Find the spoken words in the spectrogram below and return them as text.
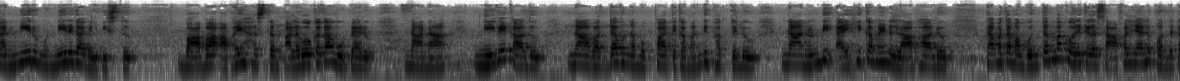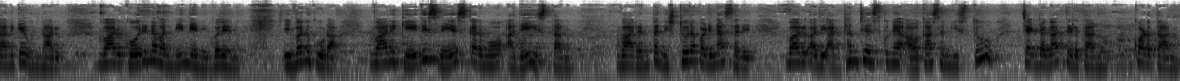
కన్నీరు మున్నీరుగా విలిపిస్తూ. బాబా అభయహస్తం అలవోకగా ఊపారు. నానా నీవే కాదు నా వద్ద ఉన్న ముప్పాతిక మంది భక్తులు నా నుండి ఐహికమైన లాభాలు తమ తమ గొంతమ్మ కోరికల సాఫల్యాలు పొందటానికే ఉన్నారు. వారు కోరినవన్నీ నేను ఇవ్వలేను. ఇవ్వను కూడా. వారికేది శ్రేయస్కరమో అదే ఇస్తాను. వారెంత నిష్ఠూరపడినా సరే వారు అది అర్థం చేసుకునే అవకాశం ఇస్తూ చెడ్డగా తిడతాను కొడతాను.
